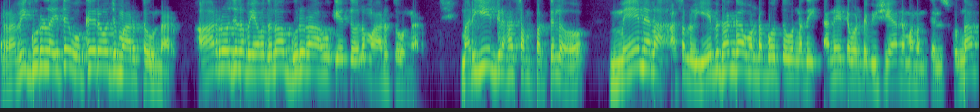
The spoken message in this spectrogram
రవి గురులు అయితే ఒకే రోజు మారుతూ ఉన్నారు. ఆరు రోజుల వ్యవధిలో గురు రాహు కేతువులు మారుతూ ఉన్నారు. మరి ఈ గ్రహ సంపత్తిలో మే నెల అసలు ఏ విధంగా ఉండబోతూ ఉన్నది అనేటువంటి విషయాన్ని మనం తెలుసుకుందాం.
